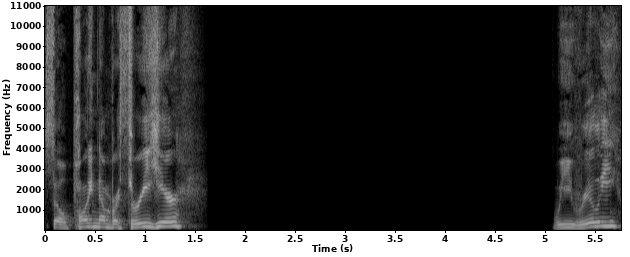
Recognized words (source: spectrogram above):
So, point number three here we really,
